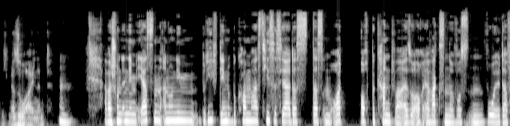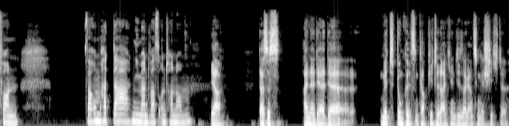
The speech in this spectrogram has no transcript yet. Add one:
nicht mehr so einnimmt. Mhm. Aber schon in dem ersten anonymen Brief, den du bekommen hast, hieß es ja, dass das im Ort auch bekannt war. Also auch Erwachsene wussten wohl davon. Warum hat da niemand was unternommen? Ja, das ist eine der, der mit dunkelsten Kapitel eigentlich in dieser ganzen Geschichte.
